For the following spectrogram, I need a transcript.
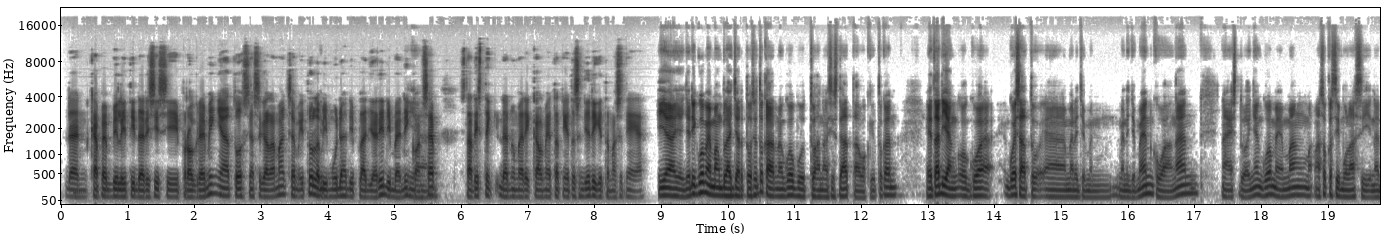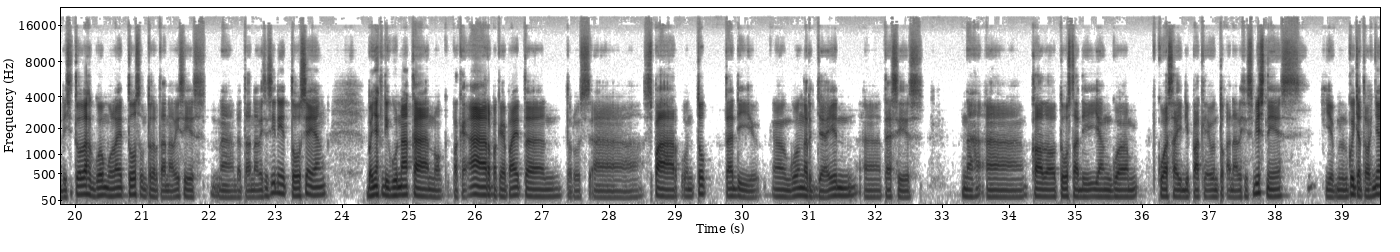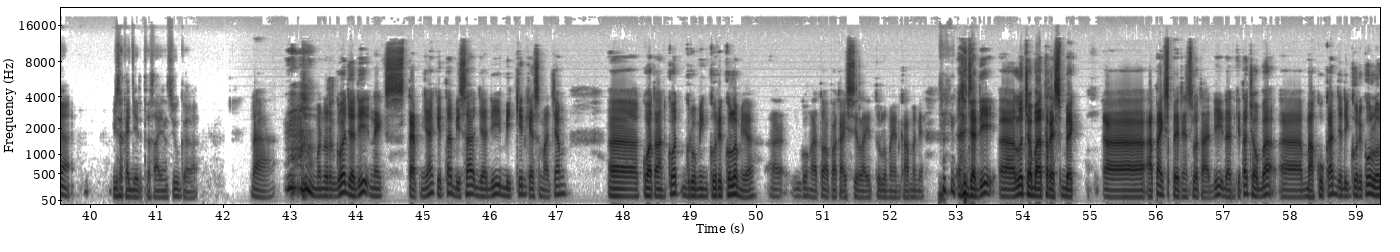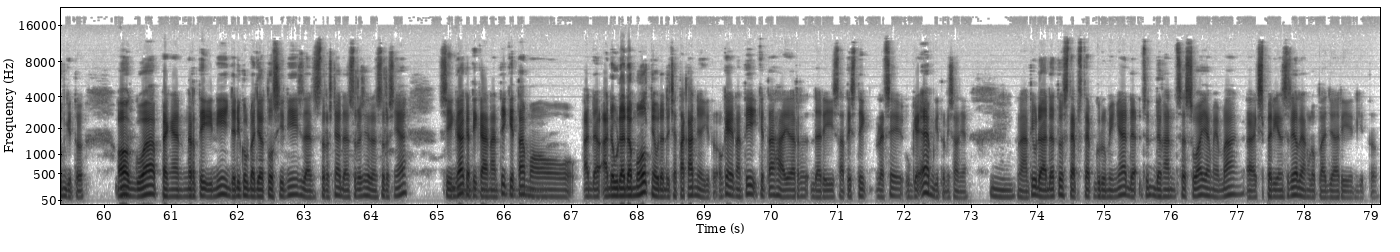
Dan capability dari sisi programmingnya toolsnya segala macam itu lebih mudah dipelajari dibanding Iya. konsep statistik dan numerical methodnya itu sendiri gitu maksudnya ya Iya ya. Jadi gue memang belajar tools itu karena gue butuh analisis data waktu itu kan. Ya tadi yang oh, gue gue satu eh, manajemen manajemen keuangan. Nah S2-nya gue memang ma- masuk ke simulasi. Nah di situlah gue mulai tools untuk data analisis. Nah data analisis ini toolsnya yang banyak digunakan pakai R, pakai Python, terus eh, Spark untuk tadi gue ngerjain eh, tesis. Nah eh, kalau tools tadi yang gue kuasai dipakai untuk analisis bisnis, ya menurut gue jatuhnya bisa kayak jadi data science juga. Nah, menurut gua jadi next stepnya kita bisa jadi bikin kayak semacam eh quote unquote grooming kurikulum ya. Eh gua nggak tahu apakah istilah itu lumayan common ya. jadi eh, lu coba trace back eh, apa experience lu tadi dan kita coba eh, bakukan jadi kurikulum gitu. Oh, gua pengen ngerti ini, jadi gua belajar tools ini dan seterusnya dan seterusnya dan seterusnya. Sehingga Hmm. ketika nanti kita mau ada ada udah ada moldnya, udah ada cetakannya gitu. Oke, nanti kita hire dari statistik, let's say UGM gitu misalnya. Hmm. Nah, nanti udah ada tuh step-step groomingnya dengan sesuai yang memang uh, experience real yang lo pelajarin gitu.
